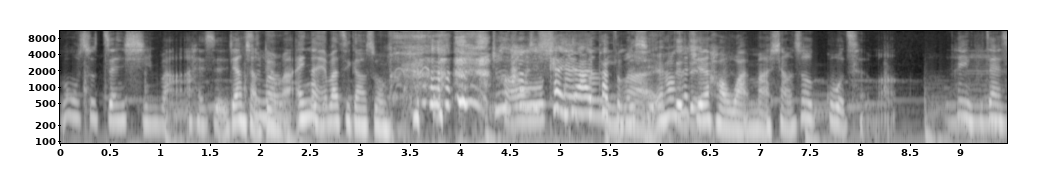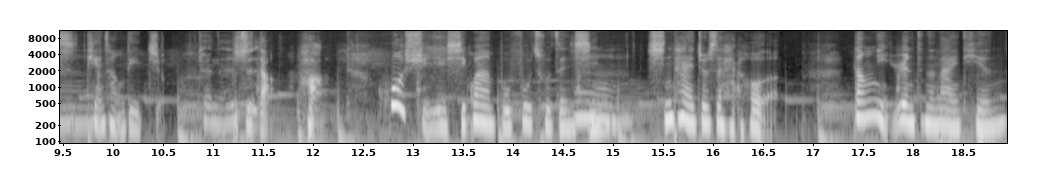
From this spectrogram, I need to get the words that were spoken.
付出真心吧，还是这样讲对吗？哎，那你要不要自己告诉我们？就是他是看一下他怎么写，然后他觉得好玩嘛，享受过程嘛，他也不再是天长地久，可能不知道。好，或许也习惯不付出真心，心态就是海后了。当你认真的那一天，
